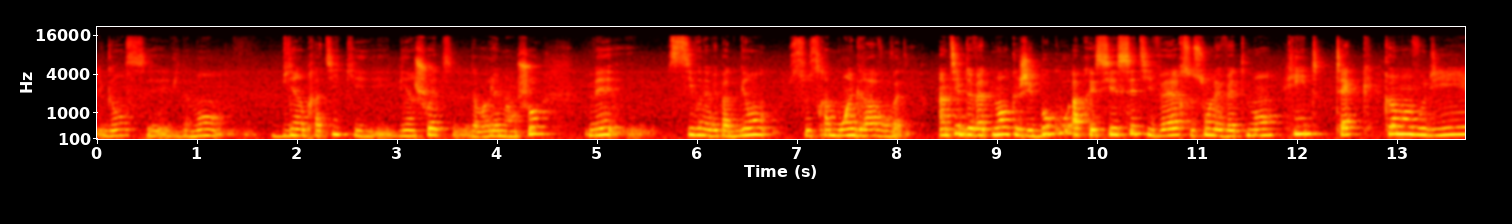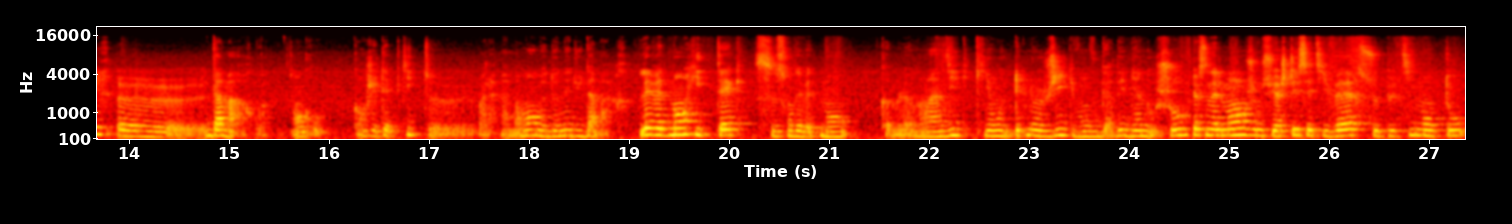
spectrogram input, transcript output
Les gants, c'est évidemment bien pratique et bien chouette d'avoir les mains chaud, mais si vous n'avez pas de gants, ce sera moins grave, on va dire. Un type de vêtement que j'ai beaucoup apprécié cet hiver, ce sont les vêtements Heat Comment vous dire, euh, damar, en gros. Quand j'étais petite, euh, voilà, ma maman me donnait du damar. Les vêtements Heat Tech, ce sont des vêtements comme le nom l'indique, qui ont une technologie qui vont vous garder bien au chaud. Personnellement, je me suis acheté cet hiver ce petit manteau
